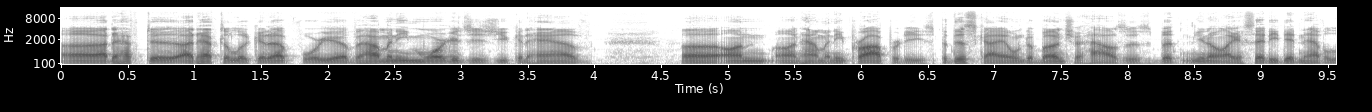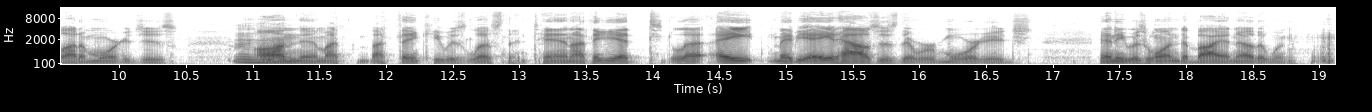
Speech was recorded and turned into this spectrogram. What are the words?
Uh, I'd have to I'd have to look it up for you of how many mortgages you can have uh, on on how many properties. But this guy owned a bunch of houses, but you know, like I said, he didn't have a lot of mortgages on them. I I think he was less than ten. I think he had t- le- eight, maybe eight houses that were mortgaged, and he was wanting to buy another one.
